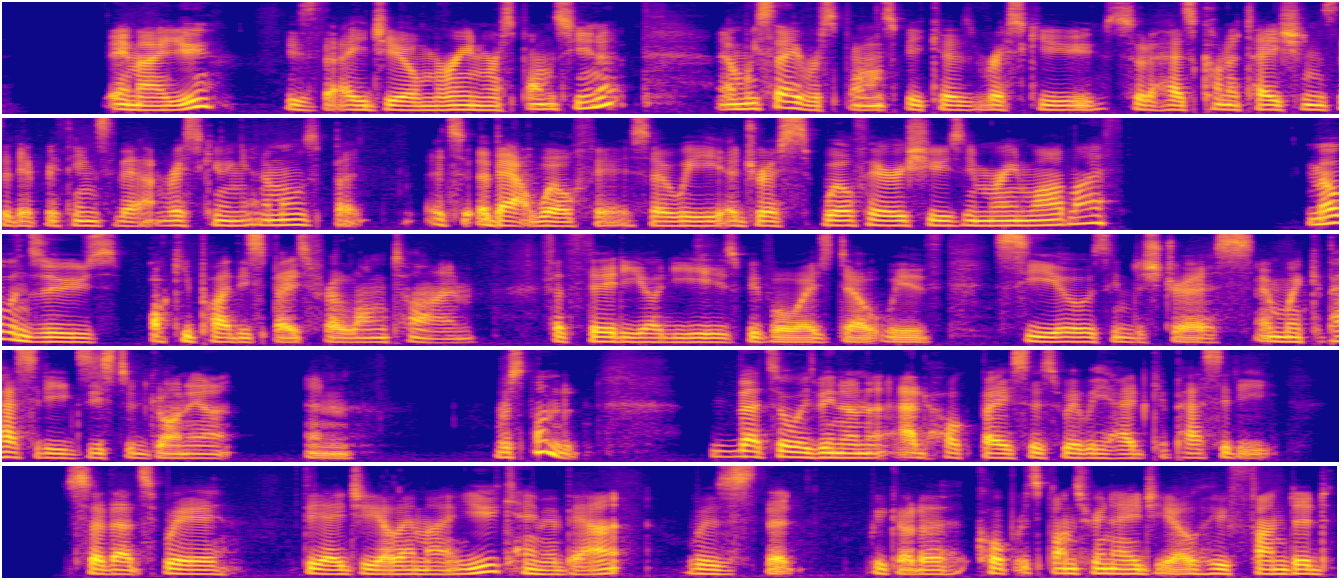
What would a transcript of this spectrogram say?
MRU is the AGL Marine Response Unit, and we say response because rescue sort of has connotations that everything's about rescuing animals, but it's about welfare. So we address welfare issues in marine wildlife. Melbourne Zoo's occupied this space for a long time. For 30 odd years, we've always dealt with seals in distress, and when capacity existed, gone out and responded that's always been on an ad hoc basis where we had capacity. So that's where the AGL MRU came about, was that we got a corporate sponsor in AGL who funded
